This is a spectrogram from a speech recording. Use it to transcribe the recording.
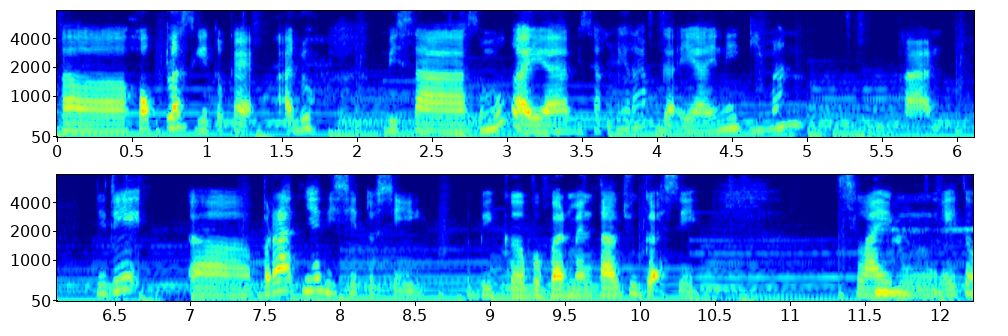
eh, hopeless gitu kayak, aduh bisa sembuh gak ya, bisa clear up gak ya, ini gimana kan. Jadi eh, beratnya di situ sih, lebih ke beban mental juga sih selain Hmm. ya itu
